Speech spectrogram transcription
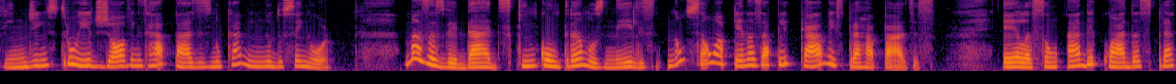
fim de instruir jovens rapazes no caminho do Senhor. Mas as verdades que encontramos neles não são apenas aplicáveis para rapazes. Elas são adequadas para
